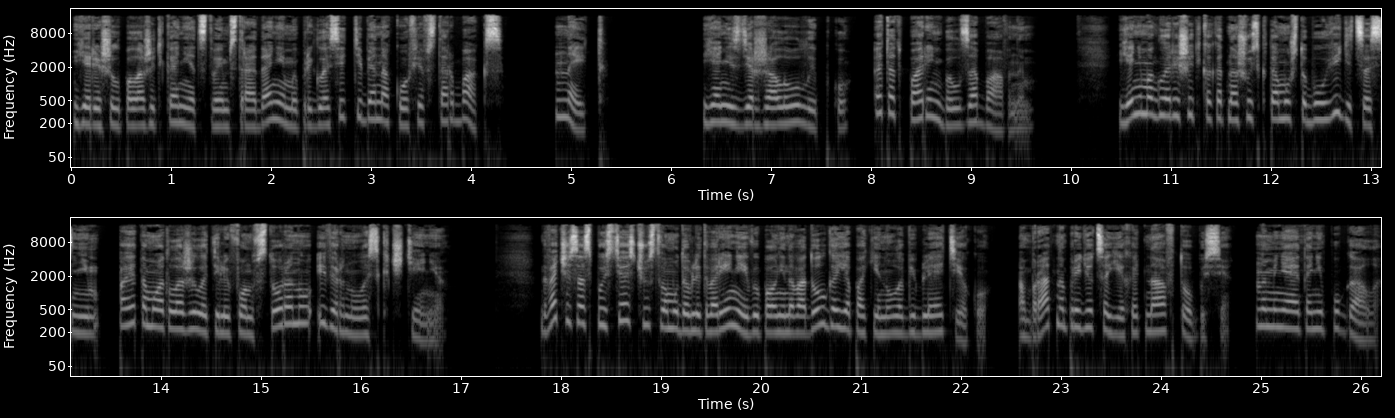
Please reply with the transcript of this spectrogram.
Я решил положить конец твоим страданиям и пригласить тебя на кофе в Starbucks. Нейт». Я не сдержала улыбку. Этот парень был забавным. Я не могла решить, как отношусь к тому, чтобы увидеться с ним, поэтому отложила телефон в сторону и вернулась к чтению. Два часа спустя с чувством удовлетворения и выполненного долга я покинула библиотеку. Обратно придется ехать на автобусе, но меня это не пугало.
